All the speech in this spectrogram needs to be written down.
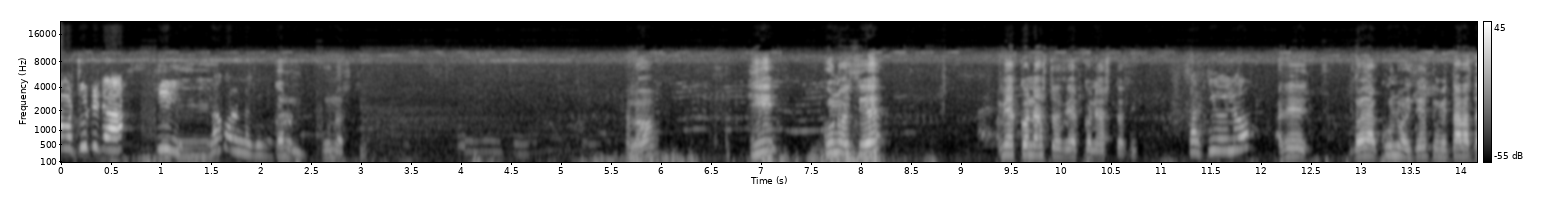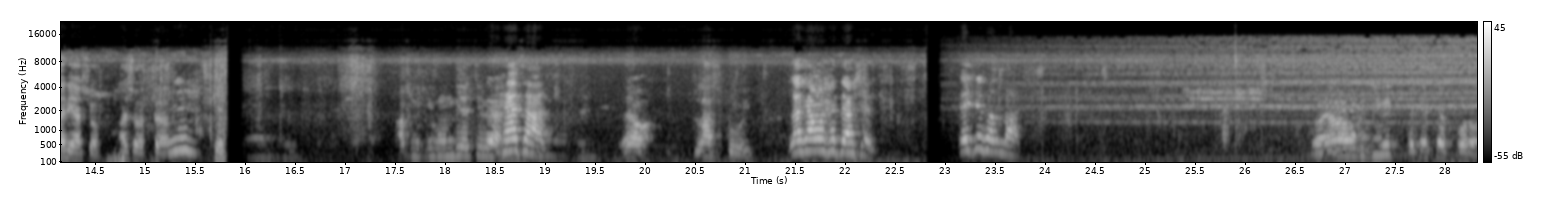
আমার ছুটিটা কি? না করেন না কারণ ফোন আসছে। হ্যালো? কি? কোন হয়েছে আমি এক্ষণে আসতেছি এক্ষণে আসতেছি। স্যার কি হইল? আরে দাদা খুন হয়েছে তুমি তাড়াতাড়ি আসো। আসো আচ্ছা। আপনি কি ফোন দিয়েছিলেন? হ্যাঁ স্যার। লাশ কই? লাশ আমার সাথে আসেন। এই যে স্যার লাশ। দয়া অভিজিৎ এটা চেক করো।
